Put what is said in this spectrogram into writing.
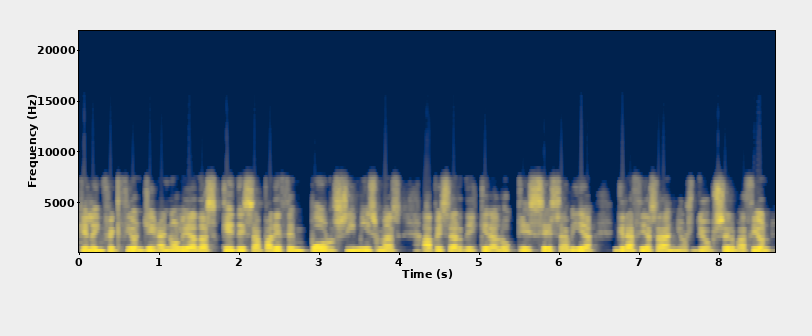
que la infección llega en oleadas que desaparecen por sí mismas a pesar de que era lo que se sabía gracias a años de observación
